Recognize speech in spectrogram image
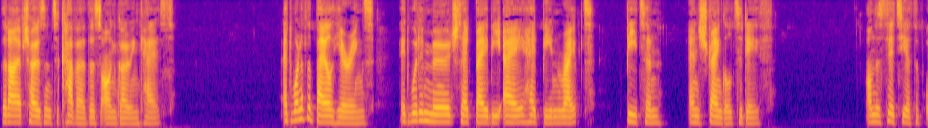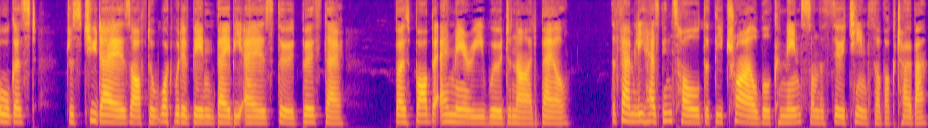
that I have chosen to cover this ongoing case. At one of the bail hearings, it would emerge that baby A had been raped, beaten, and strangled to death. On the 30th of August, just two days after what would have been baby A's third birthday, both Bob and Mary were denied bail. The family has been told that the trial will commence on the 13th of October.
